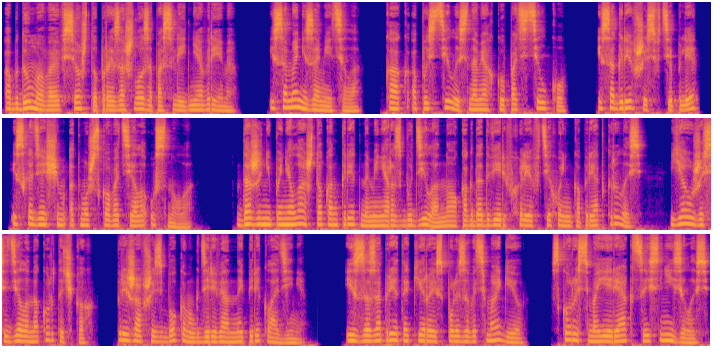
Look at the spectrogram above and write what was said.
обдумывая все, что произошло за последнее время. И сама не заметила, как опустилась на мягкую подстилку и, согревшись в тепле, исходящем от мужского тела, уснула. Даже не поняла, что конкретно меня разбудило, но когда дверь в хлев тихонько приоткрылась, я уже сидела на корточках, прижавшись боком к деревянной перекладине. Из-за запрета Кира использовать магию, скорость моей реакции снизилась,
